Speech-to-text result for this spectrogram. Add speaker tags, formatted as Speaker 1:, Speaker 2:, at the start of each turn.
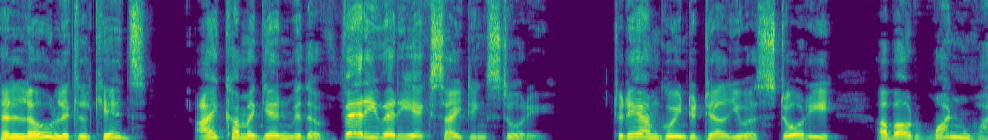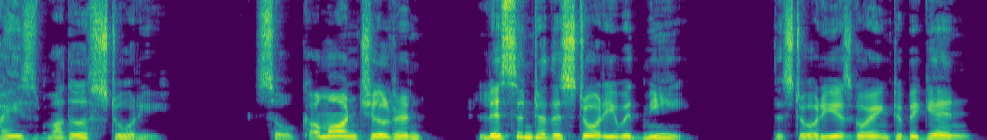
Speaker 1: Hello, little kids. I come again with a very, very exciting story. Today I'm going to tell you a story about one wise mother's story. So come on, children, listen to this story with me. The story is going to begin.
